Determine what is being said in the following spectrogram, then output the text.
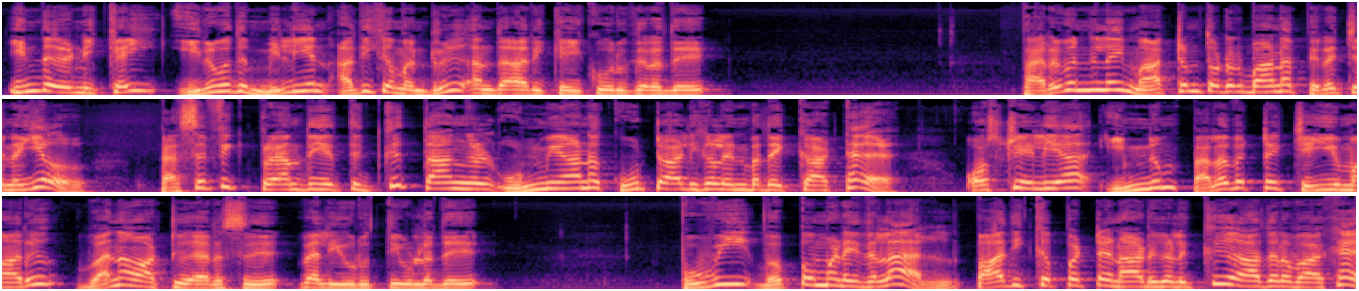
இந்த எண்ணிக்கை இருபது மில்லியன் அதிகம் என்று அந்த அறிக்கை கூறுகிறது. பருவநிலை மாற்றம் தொடர்பான பிரச்சனையில் பசிபிக் பிராந்தியத்திற்கு தாங்கள் உண்மையான கூட்டாளிகள் என்பதை காட்ட ஆஸ்திரேலியா இன்னும் பலவற்றை செய்யுமாறு வனவாட்டு அரசு வலியுறுத்தியுள்ளது. புவி வெப்பமடைதலால் பாதிக்கப்பட்ட நாடுகளுக்கு ஆதரவாக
